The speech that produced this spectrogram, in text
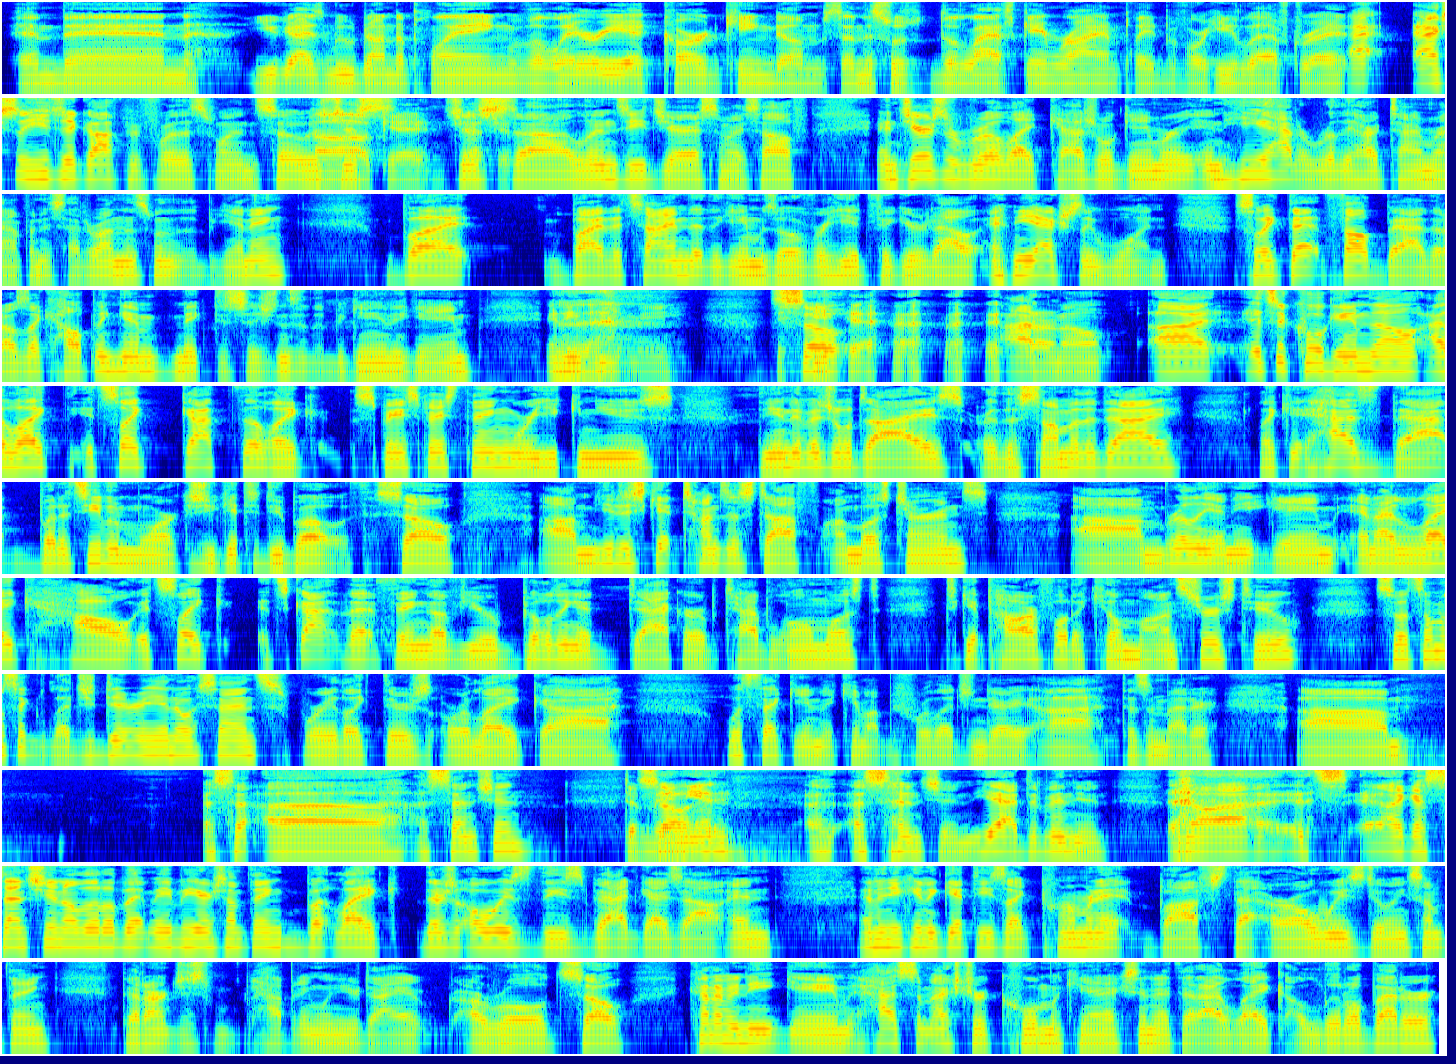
And then you guys moved on to playing Valeria Card Kingdoms, and this was the last game Ryan played before he left, right? Actually, he took off before this one, so it was oh, just okay. just uh, Lindsay, Jairus, and myself. And Jairus a real like casual gamer, and he had a really hard time wrapping his head around this one at the beginning, but by the time that the game was over, he had figured it out and he actually won. So like that felt bad that I was like helping him make decisions at the beginning of the game, and he beat me. So yeah. I don't know. Uh, it's a cool game though. I like it's like got the like space based thing where you can use the individual dies or the sum of the die. Like it has that, but it's even more because you get to do both. So um, you just get tons of stuff on most turns. Um, really a neat game, and I like how it's like it's got that thing of you're building a deck or a tableau almost to get powerful to kill monsters too. So it's almost like legendary in a sense, where like there's or like. Uh, what's that game that came out before Legendary? Ah, doesn't matter. Um, uh, Ascension, Dominion. So, uh, Ascension, yeah, Dominion. No, uh, it's like Ascension a little bit maybe or something, but like there's always these bad guys out, and and then you can get these like permanent buffs that are always doing something that aren't just happening when your die are rolled. So kind of a neat game. It has some extra cool mechanics in it that I like a little better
